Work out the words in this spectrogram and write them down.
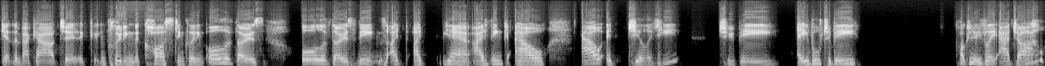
get them back out to including the cost including all of those all of those things i i yeah i think our our agility to be able to be cognitively agile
